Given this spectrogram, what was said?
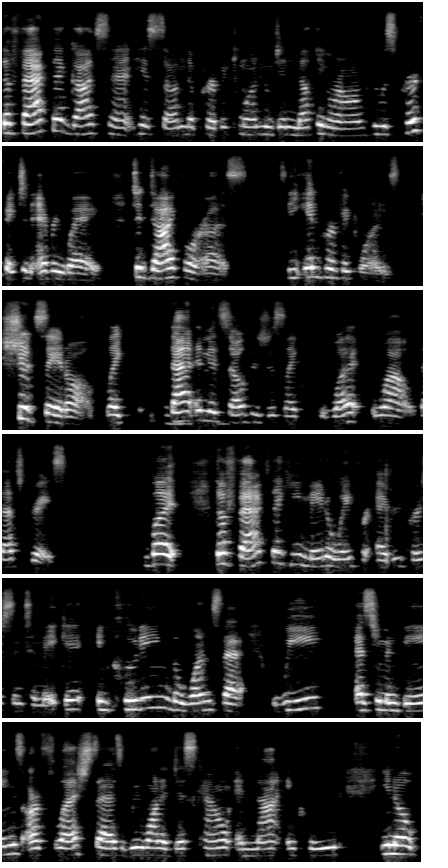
the fact that God sent his son, the perfect one who did nothing wrong, who was perfect in every way, to die for us, the imperfect ones, should say it all. Like that in itself is just like, what? Wow, that's grace. But the fact that he made a way for every person to make it, including the ones that we as human beings, our flesh says we want to discount and not include, you know,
